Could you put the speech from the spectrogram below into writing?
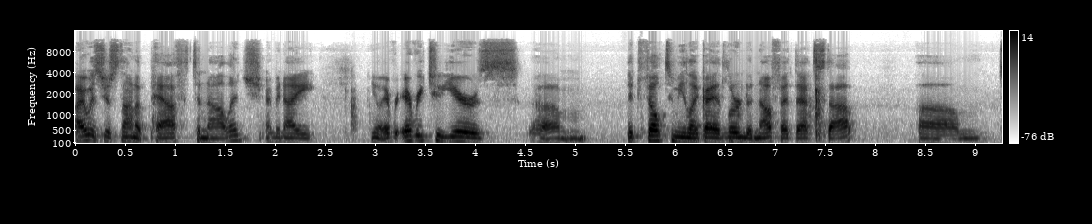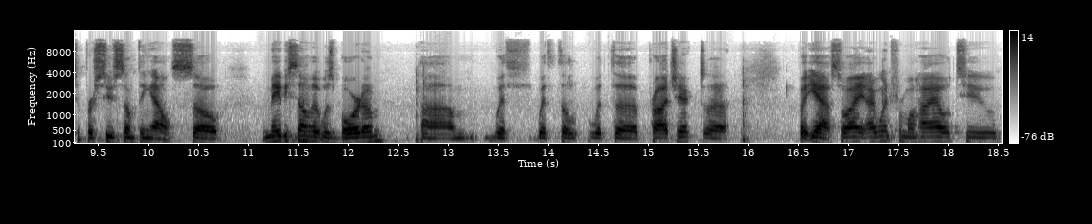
I was just on a path to knowledge. I mean I you know, every every two years, um, it felt to me like I had learned enough at that stop um, to pursue something else. So maybe some of it was boredom um, with with the with the project. Uh, but yeah, so I, I, went from Ohio to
